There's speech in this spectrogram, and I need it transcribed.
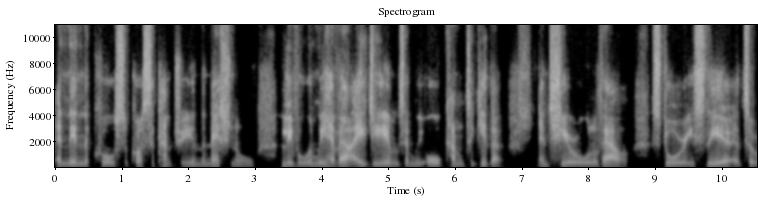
and then of course across the country and the national level. And we have our AGMs and we all come together and share all of our stories there. It's a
